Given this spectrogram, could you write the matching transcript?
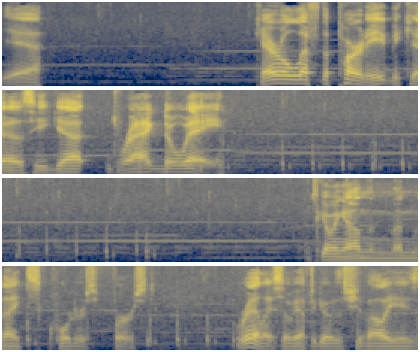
Yeah. Karol left the party because he got dragged away. What's going on in the knight's quarters first? Really? So we have to go to the Chevalier's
